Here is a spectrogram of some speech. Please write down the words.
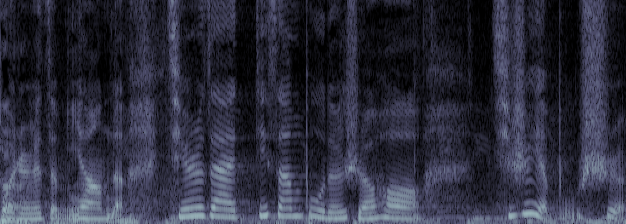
或者是怎么样的？其实，在第三部的时候，其实也不是，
